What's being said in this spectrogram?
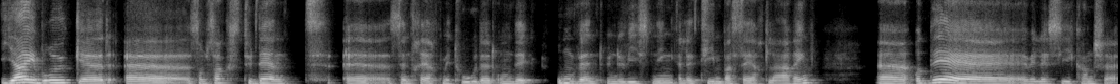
Jeg bruker eh, som sagt studentsentrert metoder, om det er omvendt undervisning eller teambasert læring. Uh, og det vil jeg si kanskje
